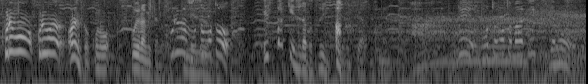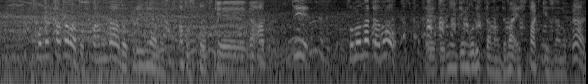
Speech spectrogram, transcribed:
これもこれはあれですか？このスポイラーみたいな。これはもともと S パッケージだとついてるってやつですね。でもともとマーク X でもこの方だとスタンダードプレミアムあとスポーツ系があってその中の、えー、と2.5リッターなんで、まあ、S パッケージなのかリ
